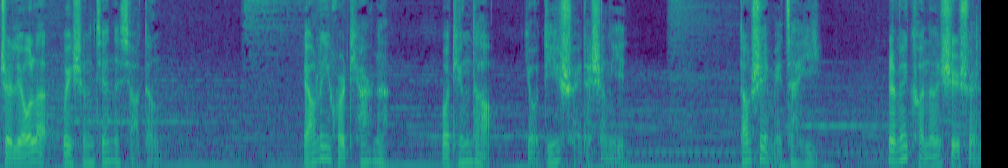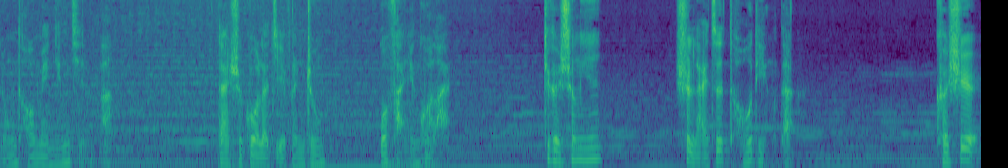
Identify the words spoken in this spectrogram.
只留了卫生间的小灯。聊了一会儿天呢，我听到有滴水的声音。当时也没在意，认为可能是水龙头没拧紧吧。但是过了几分钟，我反应过来，这个声音是来自头顶的。可是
